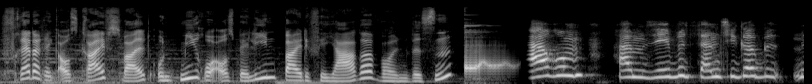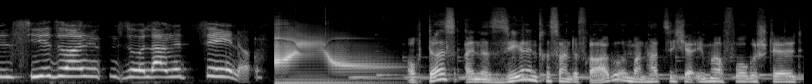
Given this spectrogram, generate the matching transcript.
Frederik aus Greifswald und Miro aus Berlin, beide vier Jahre, wollen wissen. Warum haben Säbelzahntiger bis hier so, so lange Zähne? Auch das eine sehr interessante Frage und man hat sich ja immer vorgestellt,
